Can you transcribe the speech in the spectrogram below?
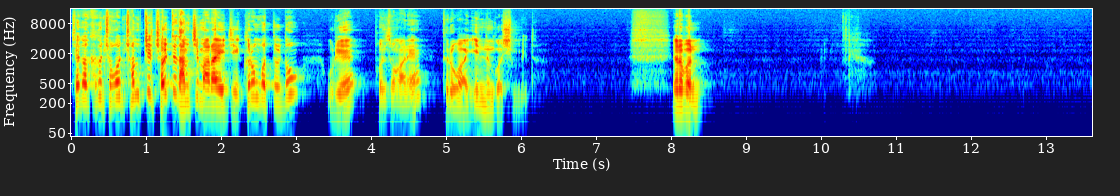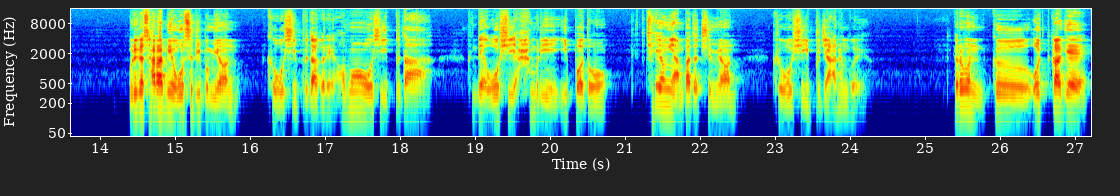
제가 그건 저건 점질 절대 담지 말아야지. 그런 것들도 우리의 본성 안에 들어와 있는 것입니다. 여러분, 우리가 사람이 옷을 입으면 그 옷이 이쁘다 그래요. 어머, 옷이 이쁘다. 근데 옷이 아무리 이뻐도 체형이 안 받아주면 그 옷이 이쁘지 않은 거예요. 여러분, 그 옷가게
